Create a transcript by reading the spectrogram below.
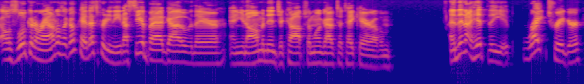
I was looking around. I was like, okay, that's pretty neat. I see a bad guy over there, and you know I'm a ninja cop, so I'm gonna have to take care of him. And then I hit the right trigger.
